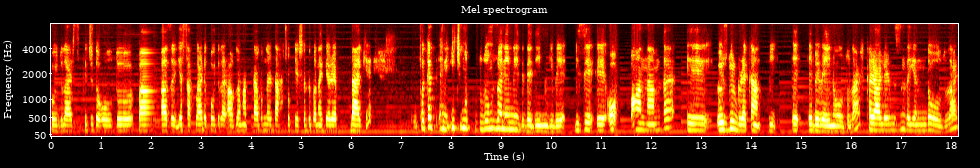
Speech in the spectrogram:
koydular, sıkıcı da oldu. Bazı yasaklar da koydular. Ablam hatta bunları daha çok yaşadı bana göre belki. Fakat hani iç mutluluğumuz önemliydi dediğim gibi. Bizi e, o, o anlamda e, özgür bırakan bir e, ebeveyn oldular. Kararlarımızın da yanında oldular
